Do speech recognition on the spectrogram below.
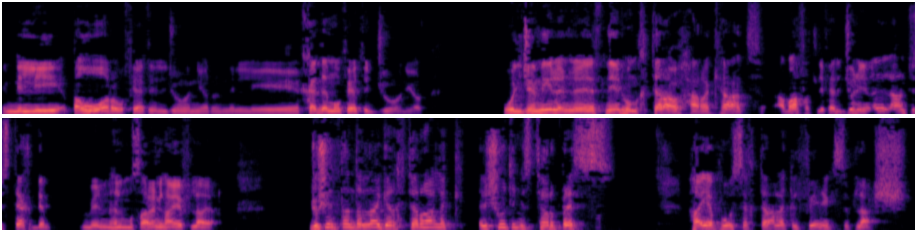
من اللي طوروا فئة ال junior من اللي خدموا فئة ال junior. والجميل إن اثنينهم اخترعوا حركات أضافت لفئة ال junior الآن تستخدم من المصارعين ال high flyer. جوشن ثاندر لايجر اخترع لك ال shooting star press. هايابوسا اخترع لك ال Phoenix Splash.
